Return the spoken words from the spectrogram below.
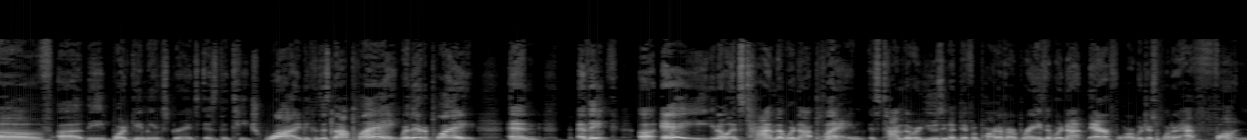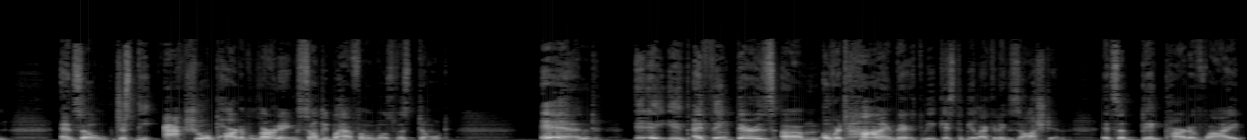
of uh, the board gaming experience is the teach. Why? Because it's not playing. We're there to play, and I think. Uh, a, you know, it's time that we're not playing. It's time that we're using a different part of our brains that we're not there for. We just want to have fun. And so just the actual part of learning, some people have fun, but most of us don't. And it, it, I think there's, um, over time, there it gets to be like an exhaustion. It's a big part of why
